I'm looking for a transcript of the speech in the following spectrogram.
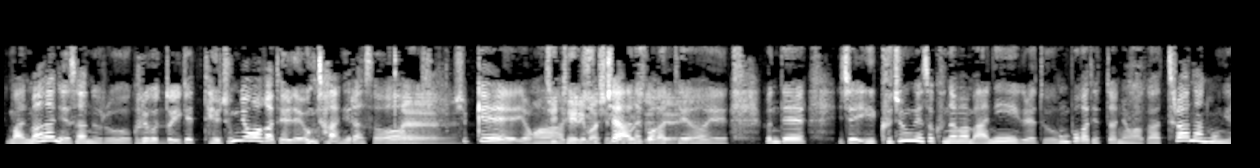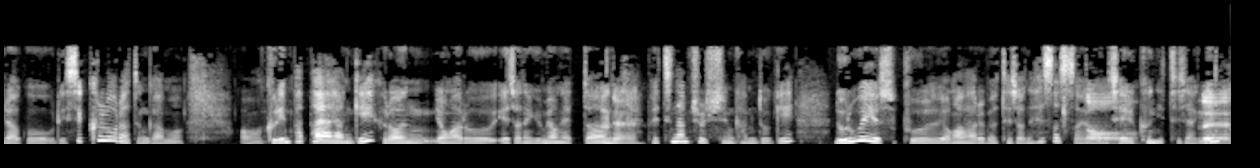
만만한 예산으로 그리고 음. 또 이게 대중 영화가 될 내용도 아니라서 네. 쉽게 영화하기 쉽지 않을 거지. 것 같아요. 예, 예. 그런데 이제 이 그 중에서 그나마 많이 그래도 홍보가 됐던 영화가 트라난 홍이라고 우리 시클로라든가 뭐 어, 그린 파파야 향기 그런 영화로 예전에 유명했던 네. 베트남 출신 감독이 노르웨이의 숲을 영화화를 몇 해 전에 했었어요. 어. 제일 큰 히트작이. 네.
